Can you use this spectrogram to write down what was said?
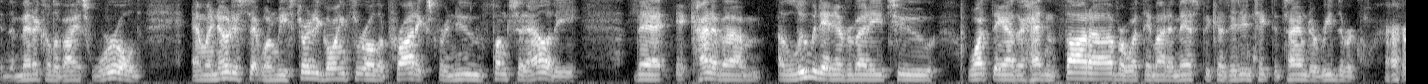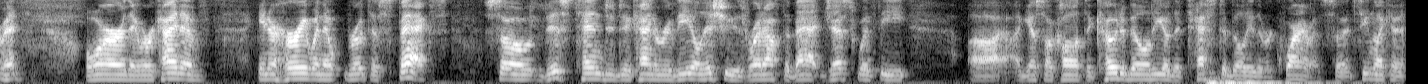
in the medical device world. And we noticed that when we started going through all the products for new functionality, that it kind of um, illuminated everybody to what they either hadn't thought of or what they might have missed because they didn't take the time to read the requirements or they were kind of in a hurry when they wrote the specs. So this tended to kind of reveal issues right off the bat just with the, uh, I guess I'll call it the codability or the testability of the requirements. So it seemed like a,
